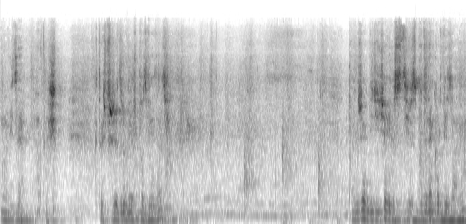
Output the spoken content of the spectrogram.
No, widzę, ktoś, ktoś przyszedł również pozwiedzać. Także jak widzicie jest, jest budynek odwiedzany.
